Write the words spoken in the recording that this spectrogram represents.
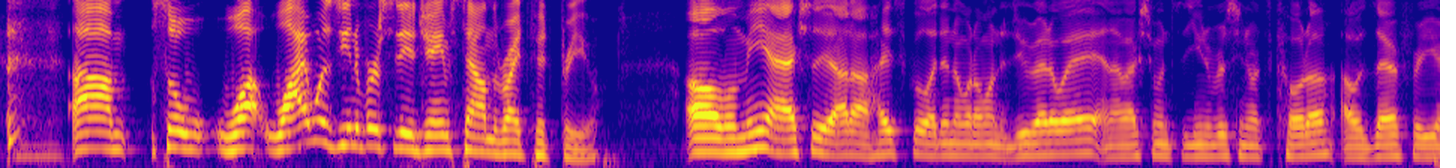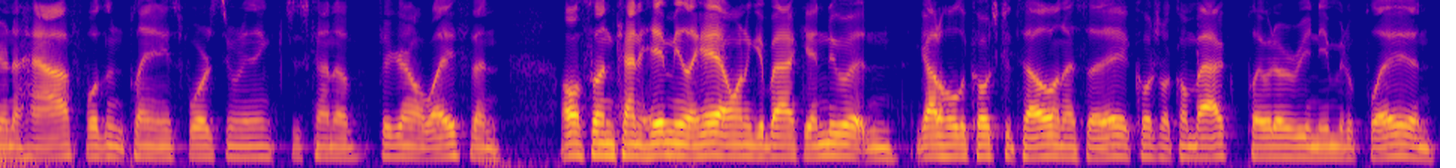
Um, so, what? Why was University of Jamestown the right fit for you? Oh well, me I actually out of high school I didn't know what I wanted to do right away, and I actually went to the University of North Dakota. I was there for a year and a half, wasn't playing any sports, doing anything, just kind of figuring out life, and all of a sudden kind of hit me like, hey, I want to get back into it, and got a hold of Coach Cattell, and I said, hey, Coach, I'll come back, play whatever you need me to play, and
